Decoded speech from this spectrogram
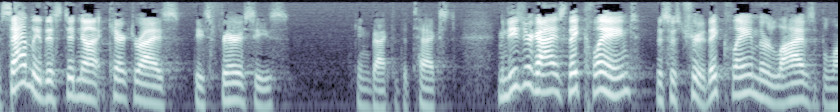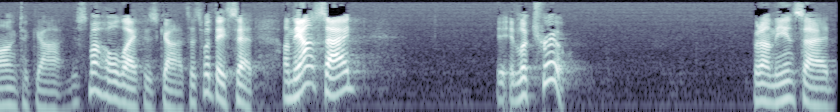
Sadly, this did not characterize these Pharisees. Getting back to the text. I mean, these are guys, they claimed, this was true, they claimed their lives belonged to God. This my whole life is God's. That's what they said. On the outside, it, it looked true. But on the inside,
